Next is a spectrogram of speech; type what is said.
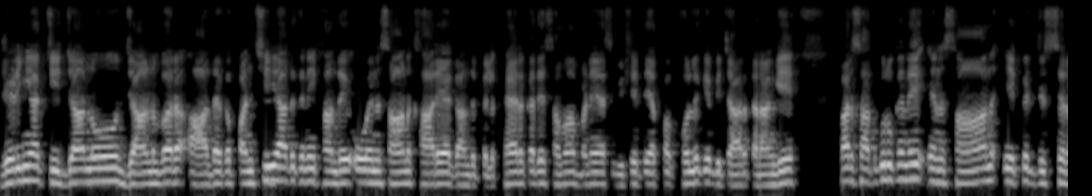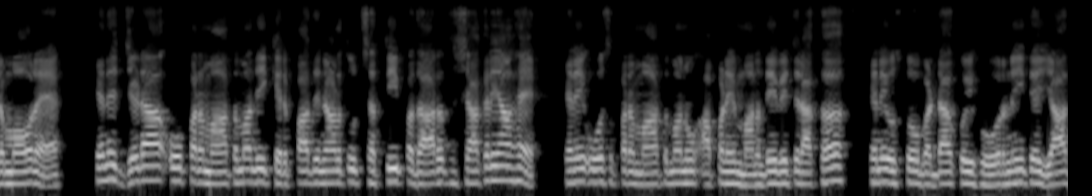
ਜਿਹੜੀਆਂ ਚੀਜ਼ਾਂ ਨੂੰ ਜਾਨਵਰ ਆਦਿਕ, ਪੰਛੀ ਆਦਿਕ ਨਹੀਂ ਖਾਂਦੇ, ਉਹ ਇਨਸਾਨ ਖਾ ਰਿਹਾ ਗੰਦ ਪਿਲ। ਖੈਰ, ਕਦੇ ਸਮਾਂ ਬਣਿਆ ਇਸ ਵਿਸ਼ੇ ਤੇ ਆਪਾਂ ਖੁੱਲ ਕੇ ਵਿਚਾਰ ਕਰਾਂਗੇ। ਪਰ ਸਤਿਗੁਰੂ ਕਹਿੰਦੇ, ਇਨਸਾਨ ਇੱਕ ਸਿਰਮੌਰ ਹੈ। ਕਹਿੰਦੇ, ਜਿਹੜਾ ਉਹ ਪਰਮਾਤਮਾ ਦੀ ਕਿਰਪਾ ਦੇ ਨਾਲ ਤੂੰ 36 ਪਦਾਰਥ ਛਕ ਰਿਹਾ ਹੈ, ਕਹਿੰਦੇ, ਉਸ ਪਰਮਾਤਮਾ ਨੂੰ ਆਪਣੇ ਮਨ ਦੇ ਵਿੱਚ ਰੱਖ। ਕਹਿੰਦੇ, ਉਸ ਤੋਂ ਵੱਡਾ ਕੋਈ ਹੋਰ ਨਹੀਂ ਤੇ ਯਾਦ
